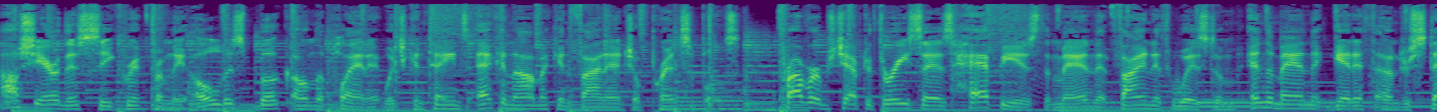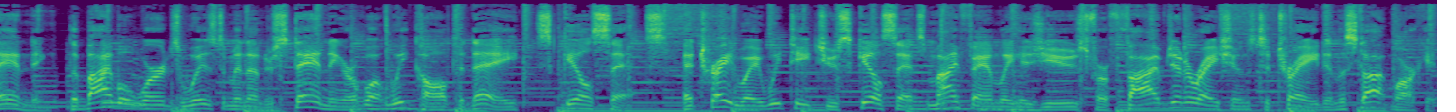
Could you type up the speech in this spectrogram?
I'll share this secret from the oldest book on the planet, which contains economic and financial principles. Proverbs chapter 3 says, Happy is the man that findeth wisdom, and the man that getteth understanding. The Bible words wisdom and understanding are what we call today skill sets. At Tradeway, we teach you skill sets my family has used for five generations to trade in the stock market market.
